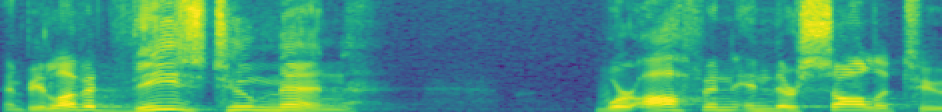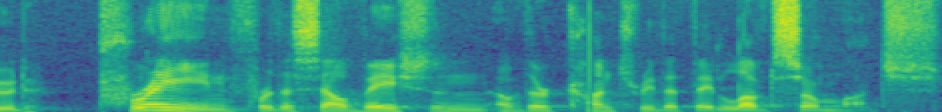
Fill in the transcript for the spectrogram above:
And beloved, these two men were often in their solitude praying for the salvation of their country that they loved so much.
